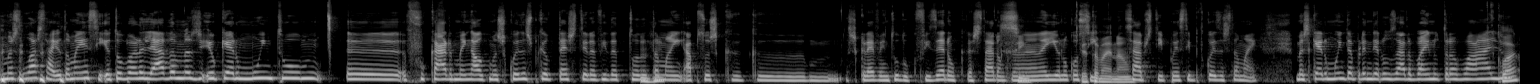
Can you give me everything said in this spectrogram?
mas lá está, eu também assim, eu estou baralhada, mas eu quero muito uh, focar-me em algumas coisas porque eu detesto ter a vida toda uhum. também. Há pessoas que, que, escrevem tudo o que fizeram, que gastaram, que e eu não consigo. Eu não. Sabes, tipo, esse tipo de coisas também. Mas quero muito aprender a usar bem no trabalho claro.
